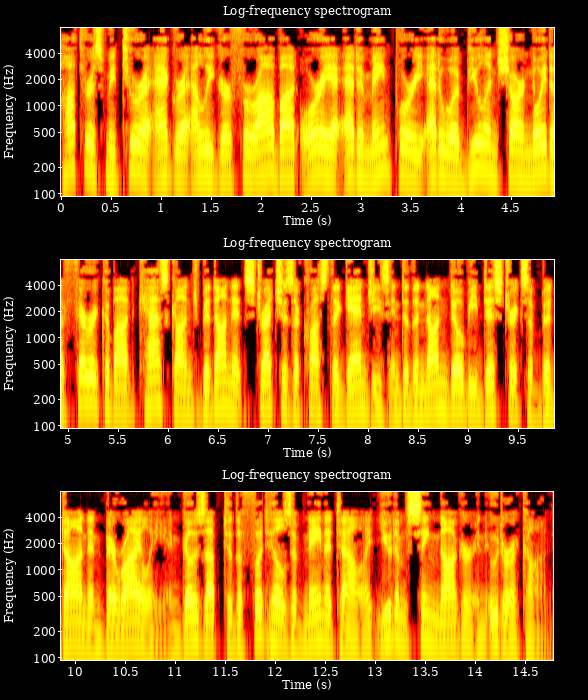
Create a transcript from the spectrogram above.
Hathras Mathura Agra Aligarh Firozabad Auraiya Etah Mainpuri Etawah Bulandshahr Noida Farrukhabad Kasganj Budaun It stretches across the Ganges into the non-Doabi districts of Budaun and Bareilly and goes up to the foothills of Nainital at Udham Singh Nagar in Uttarakhand.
